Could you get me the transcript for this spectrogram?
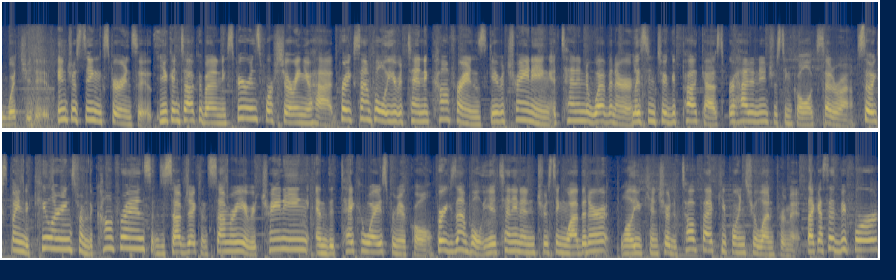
what you did. Interesting experiences. You can talk about an experience for sharing you had. For example, you've attended a conference, gave a training, attended a webinar, listened to a good podcast, or had an interesting call, etc. So explain the key learnings from the conference, the subject and summary of your training, and the takeaways from your call. For example, you attended an interesting webinar, well you can share the top 5 key points you learned from it. Like I said before,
